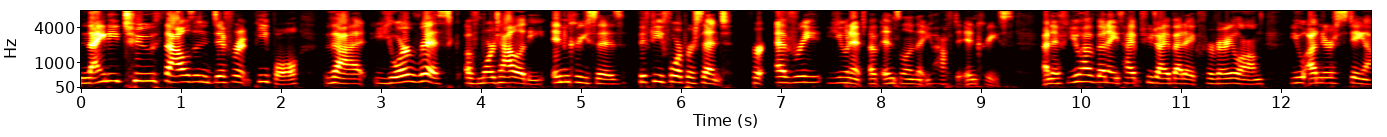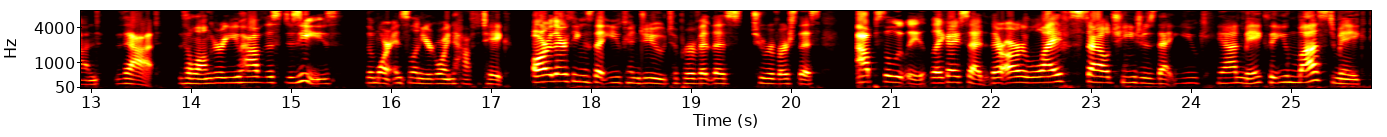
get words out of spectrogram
92,000 different people that your risk of mortality increases 54% for every unit of insulin that you have to increase. And if you have been a type 2 diabetic for very long, you understand that the longer you have this disease, the more insulin you're going to have to take. Are there things that you can do to prevent this, to reverse this? Absolutely. Like I said, there are lifestyle changes that you can make, that you must make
